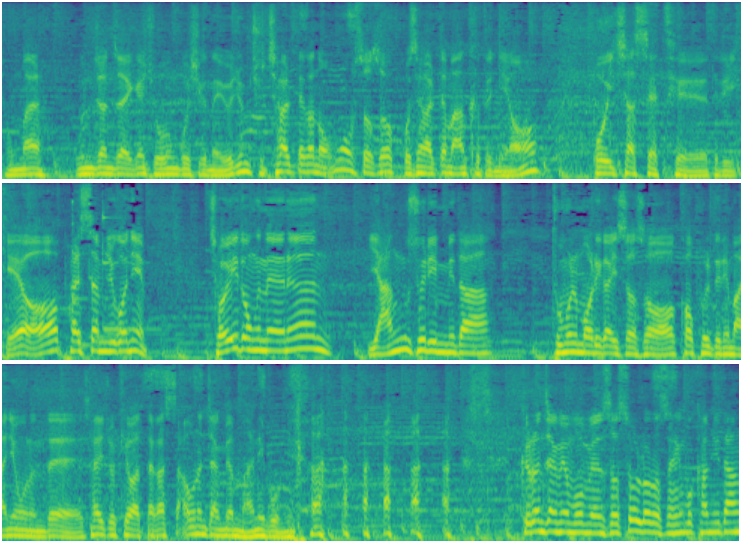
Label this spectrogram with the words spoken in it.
정말 운전자에게 좋은 곳이거든요. 요즘 주차할 데가 너무 없어서 고생할 때 많거든요. 보이차 세트 드릴게요. 8365님, 저희 동네는 양술입니다. 두물머리가 있어서 커플들이 많이 오는데 사이좋게 왔다가 싸우는 장면 많이 봅니다. 그런 장면 보면서 솔로로서 행복합니다.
